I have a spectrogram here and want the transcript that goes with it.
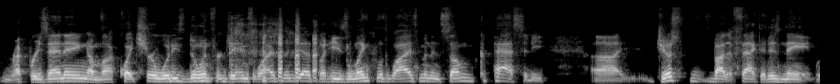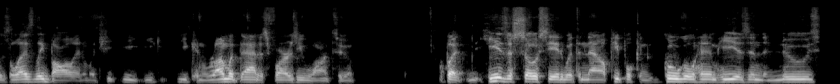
representing, I'm not quite sure what he's doing for James Wiseman yet, but he's linked with Wiseman in some capacity. Uh, just by the fact that his name was Leslie Ballin, which you, you, you can run with that as far as you want to but he is associated with it now. People can Google him. He is in the news.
